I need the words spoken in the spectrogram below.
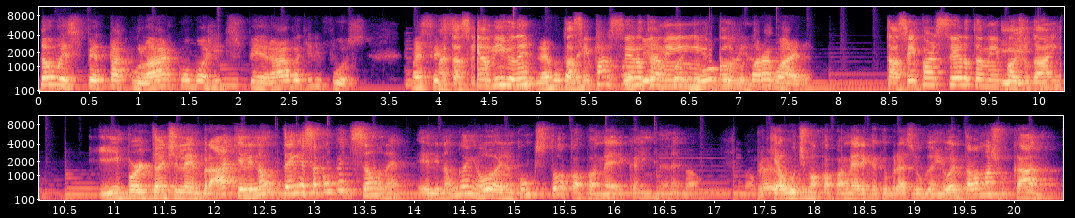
tão espetacular como a gente esperava que ele fosse. Mas tá sem amigo, né? tá sem parceiro porque ele também, apanhou. Paraguai, né? Tá sem parceiro também pra E- ajudar, hein? E importante lembrar que ele não tem essa competição, né? Ele não ganhou, ele não conquistou a Copa América ainda, né? Não Porque a ganhou. última Copa América que o Brasil ganhou, ele estava machucado.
